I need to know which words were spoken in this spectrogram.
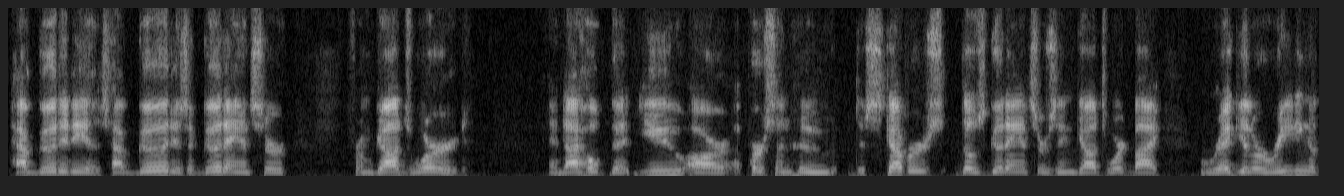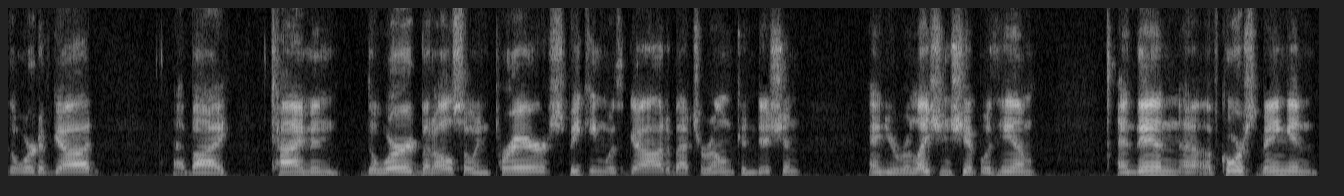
How good it is. How good is a good answer from God's Word. And I hope that you are a person who discovers those good answers in God's Word by regular reading of the Word of God, uh, by time in the Word, but also in prayer, speaking with God about your own condition and your relationship with Him. And then, uh, of course, being in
